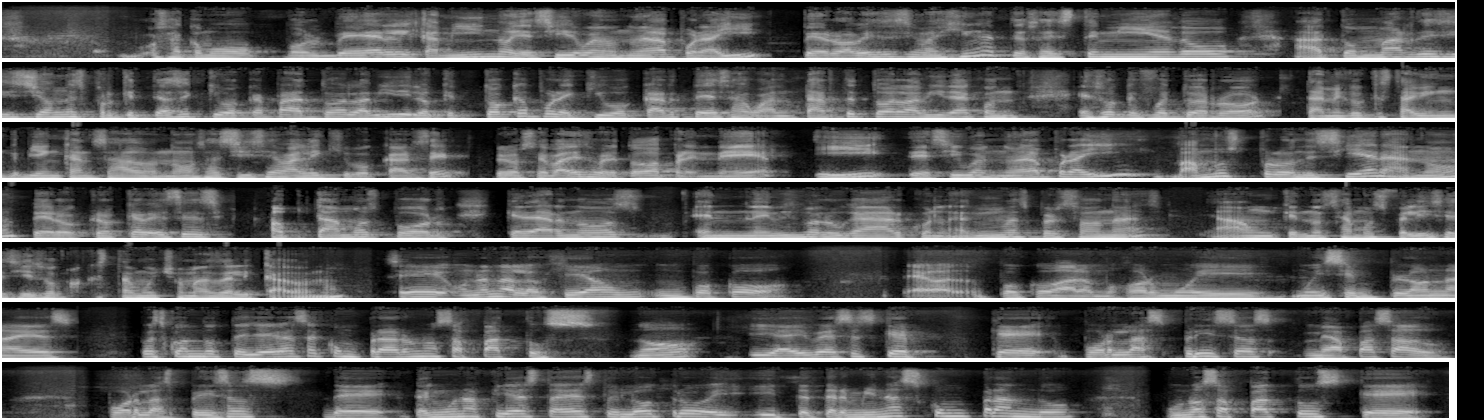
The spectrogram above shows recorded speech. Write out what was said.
o sea, como volver el camino y decir, bueno, no era por ahí, pero a veces imagínate, o sea, este miedo a tomar decisiones porque te hace equivocar para toda la vida y lo que toca por equivocarte es aguantarte toda la vida con eso que fue tu error, también creo que está bien, bien cansado, ¿no? O sea, sí se vale equivocarse, pero se vale sobre todo aprender y decir, bueno, no era por ahí, vamos por donde sí era, ¿no? Pero creo que a veces optamos por quedarnos en el mismo lugar con las mismas personas aunque no seamos felices y eso creo que está mucho más delicado, ¿no? Sí, una analogía un, poco, eh, un poco a lo mejor muy, muy simplona es, pues cuando te llegas a comprar unos zapatos, ¿no? Y hay veces que, que por las prisas, me ha pasado, por las prisas de tengo una fiesta, esto y lo otro, y, y te terminas comprando unos zapatos que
